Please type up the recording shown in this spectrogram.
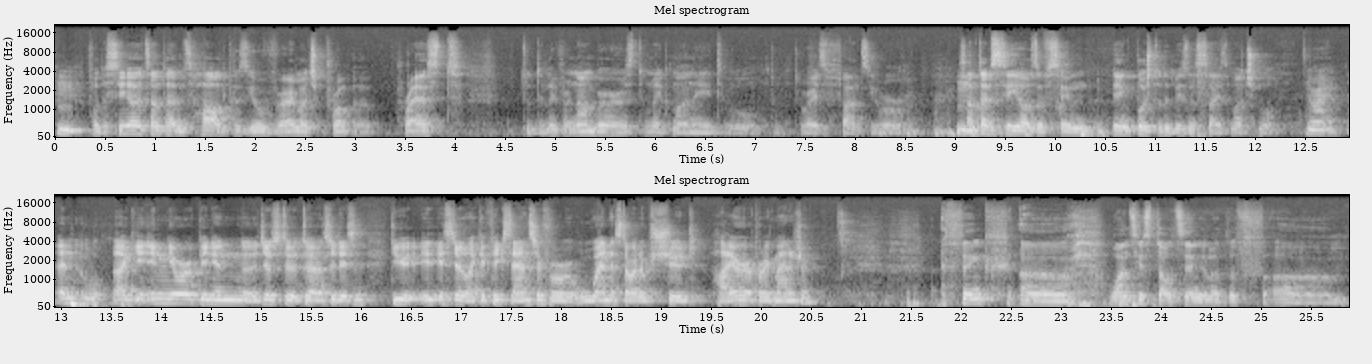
hmm. for the ceo it's sometimes hard because you're very much pro- uh, pressed to deliver numbers, to make money, to, to, to raise funds. You were, mm. Sometimes CEOs have seen being pushed to the business side much more. Right, and like in your opinion, uh, just to, to answer this, do you is there like a fixed answer for when a startup should hire a product manager? I think uh, once you start seeing a lot of um,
